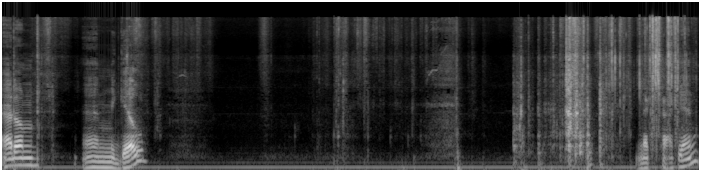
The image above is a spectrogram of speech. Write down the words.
Adam. And Miguel. next pack in.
